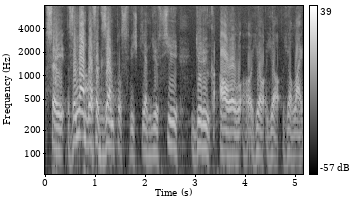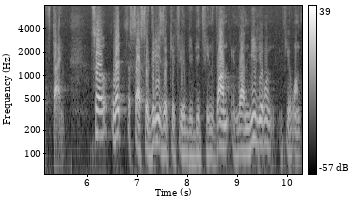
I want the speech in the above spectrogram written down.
say the number of examples which can you see during our your, your, your lifetime. So let us agree that it will be between 1 and 1 million, if you want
